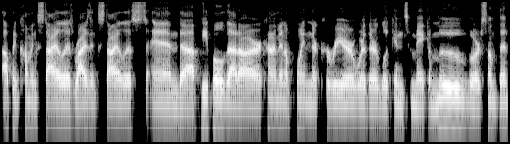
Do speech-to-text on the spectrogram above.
up and coming stylists, rising stylists, and uh, people that are kind of in a point in their career where they're looking to make a move or something.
